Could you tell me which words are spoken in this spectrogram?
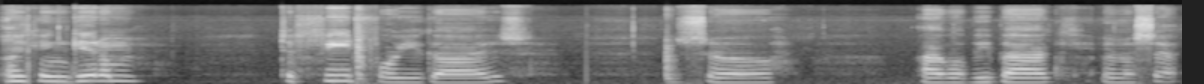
I can get him to feed for you guys. So I will be back in a sec.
